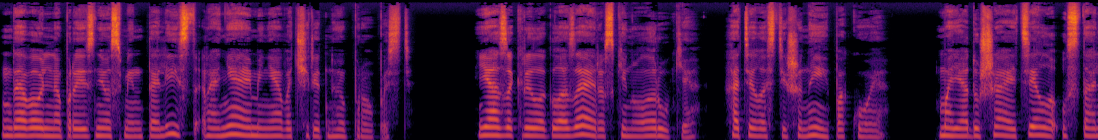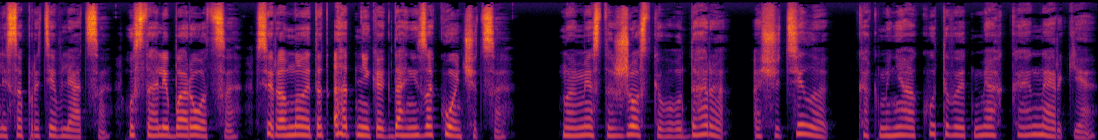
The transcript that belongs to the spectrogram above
Довольно произнес менталист, роняя меня в очередную пропасть. Я закрыла глаза и раскинула руки. Хотелось тишины и покоя. Моя душа и тело устали сопротивляться, устали бороться. Все равно этот ад никогда не закончится. Но вместо жесткого удара ощутила, как меня окутывает мягкая энергия.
